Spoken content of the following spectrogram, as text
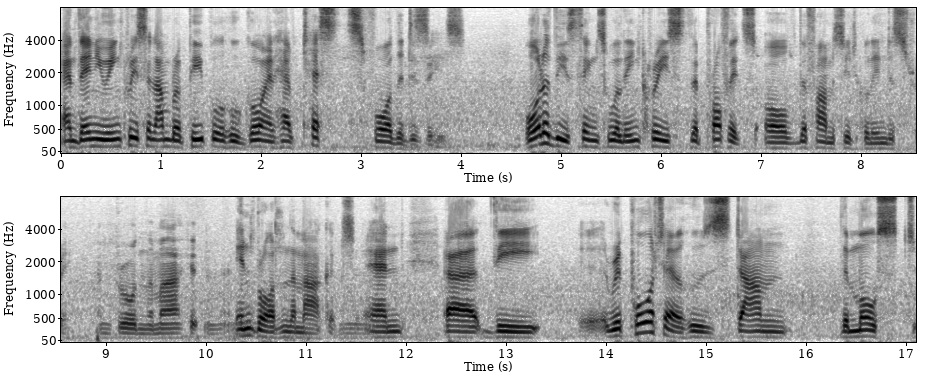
And then you increase the number of people who go and have tests for the disease. All of these things will increase the profits of the pharmaceutical industry and broaden the market. And, and and broaden the market. And uh, the uh, reporter who's done the most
